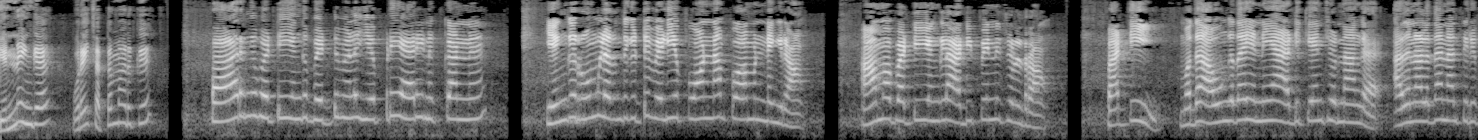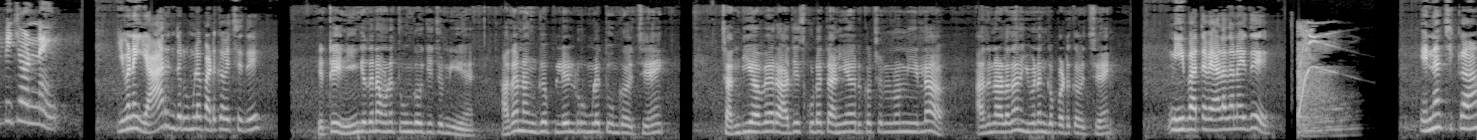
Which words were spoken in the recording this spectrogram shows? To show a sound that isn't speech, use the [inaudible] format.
என்ன இங்கே? ஒரே சத்தமாக இருக்கு. பாருங்க பாட்டி எங்க பெட் மேல எப்படி யாரி நிக்கான்னு. எங்க ரூம்ல இருந்துகிட்டு வெளியே போனா போக மாட்டேங்கிறான். ஆமா பாட்டி எங்களை அடிப்பேன்னு சொல்றான். பாட்டி முத அவங்க தான் என்னைய அடிக்கேன்னு சொன்னாங்க. அதனால தான் நான் திருப்பி சொன்னேன். இவனை யார் இந்த ரூமில் படுக்க வச்சது? எட்டே நீங்கள் தானே அவனை தூங்க வைக்க சொன்னீங்க. அதான் நான் இங்கே பிள்ளைகள் ரூமில் தூங்க வச்சேன். சந்தியாவே ராஜேஷ் கூட தனியாக இருக்க சொல்லணும் இல்ல. அதனால தான் இவனை இங்கே படுக்க வச்சேன். நீ பார்த்த வேலை தானே இது? என்னாச்சுக்கா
